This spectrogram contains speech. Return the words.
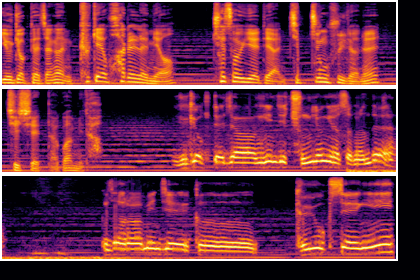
유격 대장은 크게 화를 내며 최소희에 대한 집중 훈련을 지시했다고 합니다. 유격 대장이 이제 중령이었었는데 그 사람이 이제 그 교육생이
